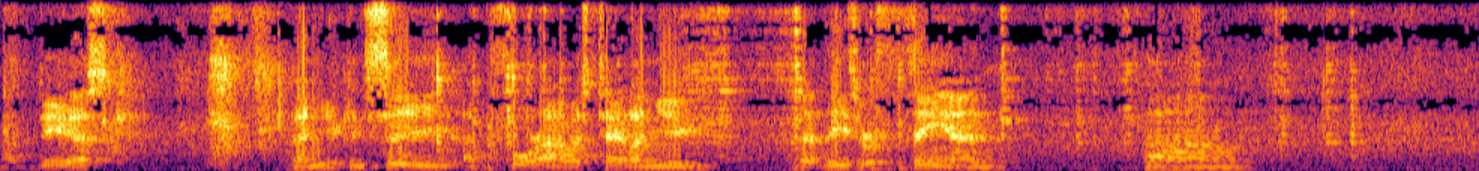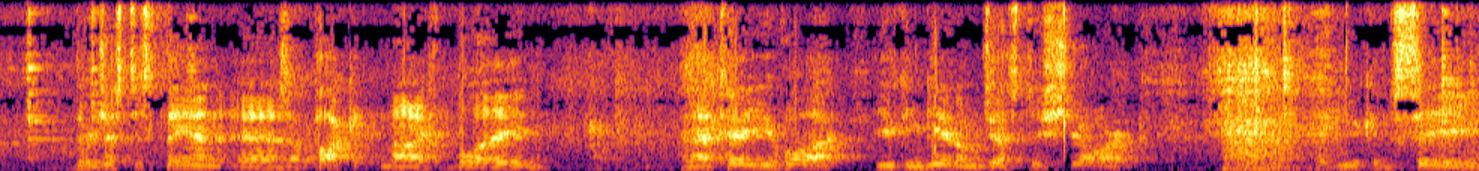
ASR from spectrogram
my disc. And you can see, uh, before I was telling you that these are thin, um, they're just as thin as a pocket knife blade. And I tell you what, you can get them just as sharp that you can see.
